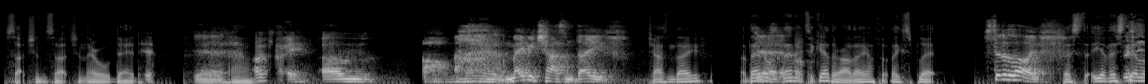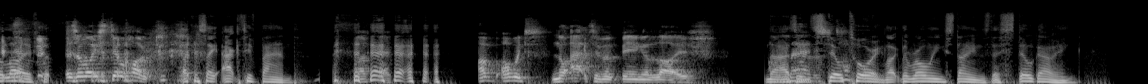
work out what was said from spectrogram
such and such," and they're all dead. Yeah. Um, okay. Um. Oh man. Maybe Chas and Dave. Chas and Dave, they're Yeah. not they're not together, are they? I thought they split. Still alive. They're st- yeah, they're still alive, but There's always still hope. like I say, active band. Okay. I, I would. Not active at being alive. No, Oh, as man, in still stop. touring, like the Rolling Stones. They're still going.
